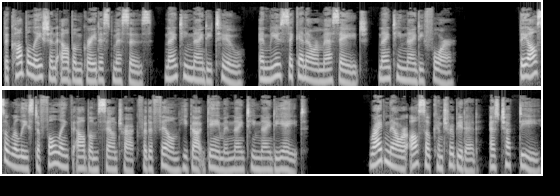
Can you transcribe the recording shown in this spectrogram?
the compilation album Greatest Misses, 1992, and Music and Our Message, 1994. They also released a full-length album soundtrack for the film He Got Game in 1998. Ridenhour also contributed, as Chuck D.,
